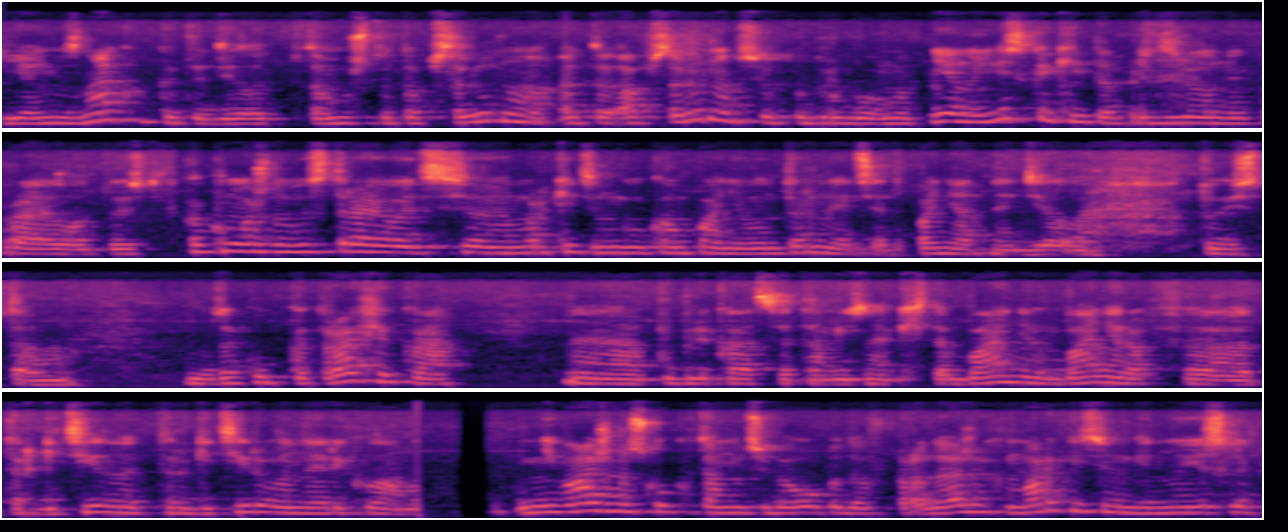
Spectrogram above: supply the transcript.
я не знаю, как это делать, потому что это абсолютно, это абсолютно все по-другому. Не, ну есть какие-то определенные правила. То есть как можно выстраивать э, маркетинговую кампанию в интернете, это понятное дело. То есть там закупка трафика, э, публикация там, не знаю, каких-то баннер, баннеров, э, таргетированная реклама. Неважно, сколько там у тебя опыта в продажах, маркетинге, но если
